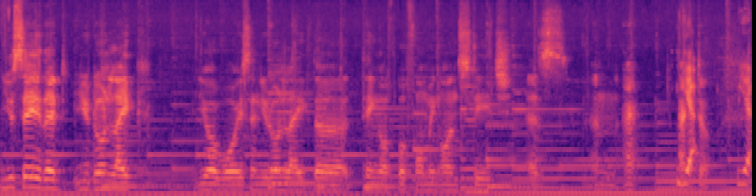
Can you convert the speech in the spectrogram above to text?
you say that you don't like your voice and you don't like the thing of performing on stage as an act- Yeah. yeah.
